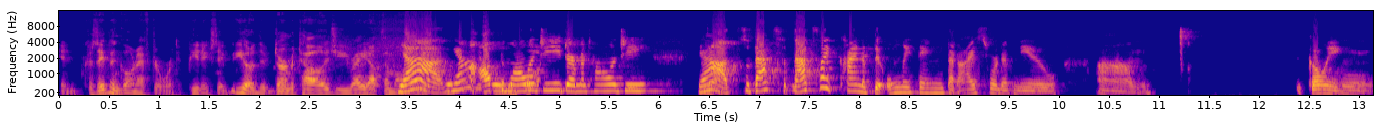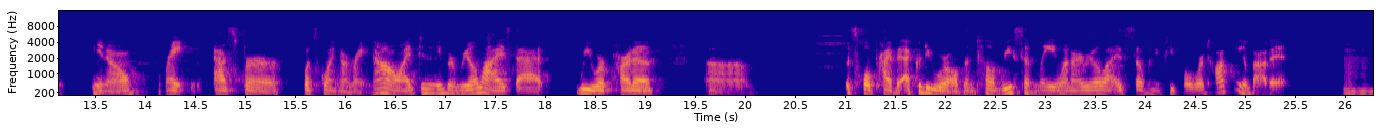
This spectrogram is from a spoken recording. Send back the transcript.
And because they've been going after orthopedics, they, you know, the dermatology, right? Ophthalmology. Yeah, yeah, ophthalmology, dermatology yeah, yeah, so that's that's like kind of the only thing that I sort of knew um, going, you know, right as for what's going on right now. I didn't even realize that we were part of um, this whole private equity world until recently when I realized so many people were talking about it. Mm-hmm.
